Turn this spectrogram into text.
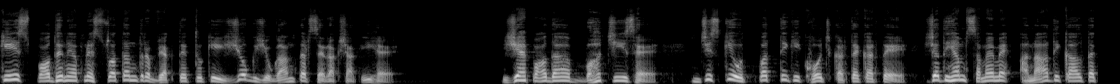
कि इस पौधे ने अपने स्वतंत्र व्यक्तित्व की युग युगांतर से रक्षा की है। यह पौधा वह चीज़ है जिसकी उत्पत्ति की खोज करते करते यदि हम समय में अनादिकाल तक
